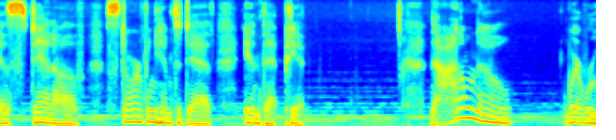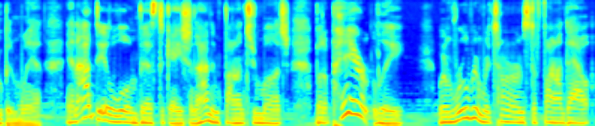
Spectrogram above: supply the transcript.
instead of starving him to death in that pit. Now, I don't know where Reuben went, and I did a little investigation. I didn't find too much, but apparently, when Reuben returns to find out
